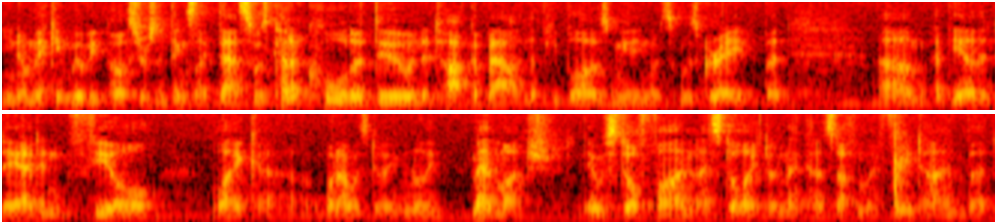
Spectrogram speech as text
you know, making movie posters and things like that. So it was kind of cool to do and to talk about, and the people I was meeting was was great. But um, at the end of the day, I didn't feel like uh, what I was doing really meant much. It was still fun. I still like doing that kind of stuff in my free time, but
